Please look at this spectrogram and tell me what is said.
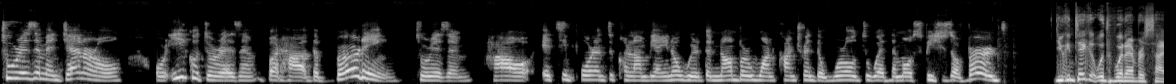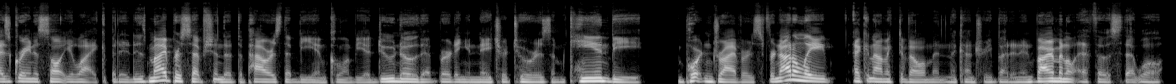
tourism in general or ecotourism, but how the birding tourism, how it's important to Colombia. You know, we're the number one country in the world to with the most species of birds. You can take it with whatever size grain of salt you like, but it is my perception that the powers that be in Colombia do know that birding and nature tourism can be important drivers for not only economic development in the country, but an environmental ethos that will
